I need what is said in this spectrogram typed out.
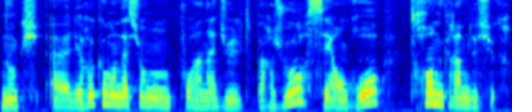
Donc les recommandations pour un adulte par jour, c'est en gros 30 grammes de sucre.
